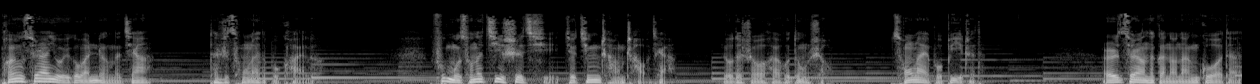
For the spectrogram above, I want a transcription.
朋友虽然有一个完整的家，但是从来都不快乐。父母从他记事起就经常吵架，有的时候还会动手，从来不避着他。而最让他感到难过的，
